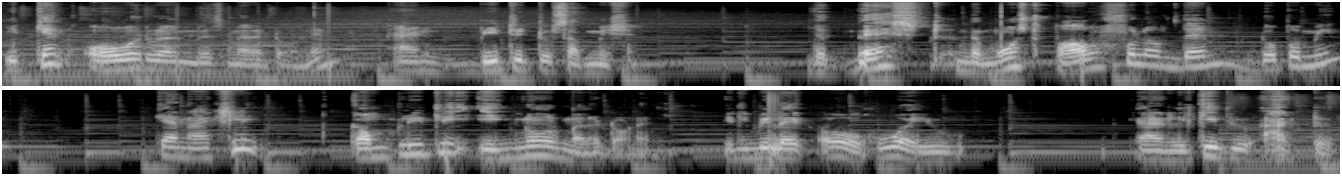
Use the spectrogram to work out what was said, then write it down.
it can overwhelm this melatonin and beat it to submission. The best, the most powerful of them, dopamine, can actually completely ignore melatonin. It'll be like, oh, who are you? And it'll keep you active.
